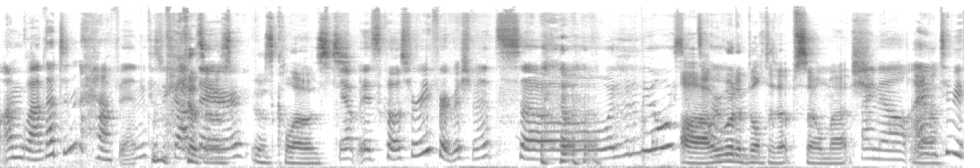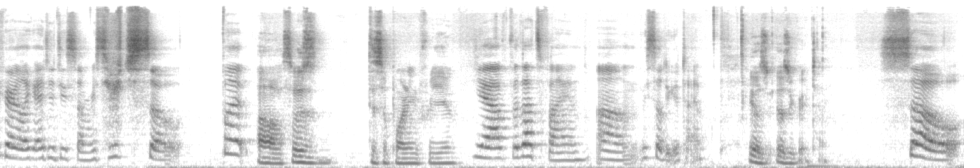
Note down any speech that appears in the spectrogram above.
I'm glad that didn't happen because we got there. it was, it was closed. Yep, it's closed for refurbishment, so would have been a big waste of we would have built it up so much. I know, Yeah. and to be fair, like I did do some research, so but Oh, so it was disappointing for you. yeah, but that's fine. Um, we still had a good time. It was it was a great time. So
